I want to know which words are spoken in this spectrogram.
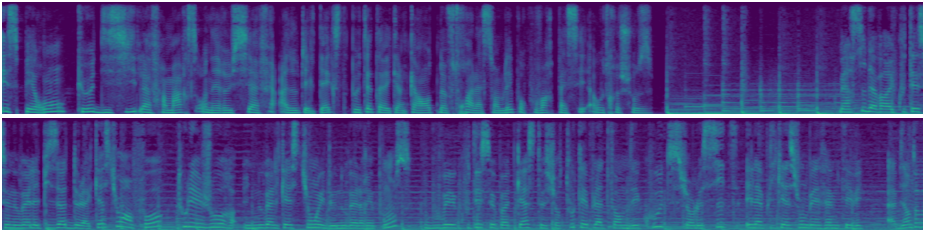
espérons que d'ici la fin mars, on ait réussi à faire adopter le texte, peut-être avec un 49-3 à l'Assemblée pour pouvoir passer à autre chose. Merci d'avoir écouté ce nouvel épisode de la Question Info. Tous les jours, une nouvelle question et de nouvelles réponses. Vous pouvez écouter ce podcast sur toutes les plateformes d'écoute, sur le site et l'application BFM TV. À bientôt!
